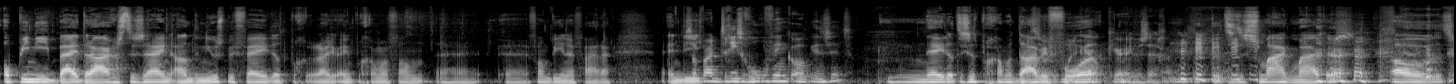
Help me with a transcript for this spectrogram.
opiniebijdragers te zijn aan de Nieuwsbuffet. Dat Radio 1-programma van, eh eh van BNNVARA. En Is die, dat waar Dries Roelvink ook in zit? nee, dat is het programma daar Sorry, weer moet ik voor. elke keer even zeggen. Dat is de smaakmakers. Oh, dat is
